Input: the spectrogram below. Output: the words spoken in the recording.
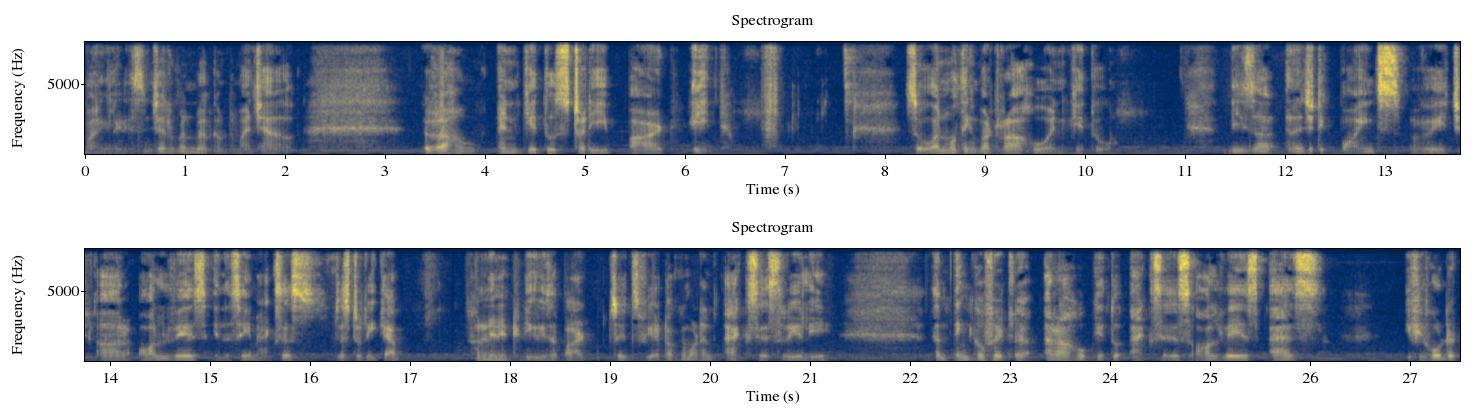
Morning, ladies and gentlemen. Welcome to my channel. Rahu and Ketu study part 8. So, one more thing about Rahu and Ketu. These are energetic points which are always in the same axis. Just to recap, 180 degrees apart. So, it's we are talking about an axis really. And think of it, uh, Rahu Ketu axis, always as if you hold a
